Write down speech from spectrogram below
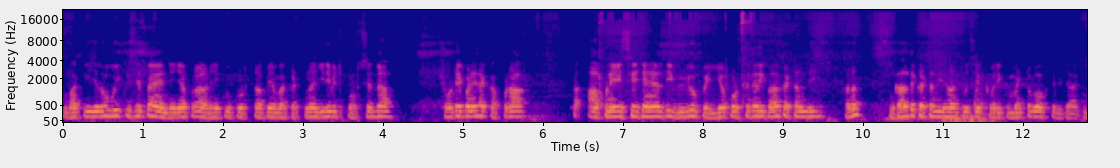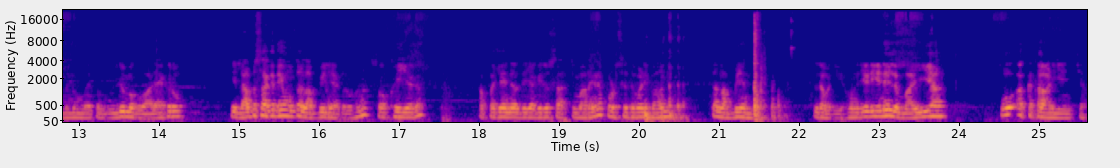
ਬਾਕੀ ਜਦੋਂ ਕੋਈ ਕਿਸੇ ਭੈਣ ਨੇ ਜਾਂ ਭਰਾ ਨੇ ਕੋਈ ਕੁੜਤਾ ਪਜਾਮਾ ਕੱਟਣਾ ਜਿਹਦੇ ਵਿੱਚ ਪੁੱਟ ਸਿੱਧਾ ਛੋਟੇ ਪਣੇ ਦਾ ਕੱਪੜਾ ਤਾਂ ਆਪਣੇ ਇਸੇ ਚੈਨਲ ਦੀ ਵੀਡੀਓ ਪਈ ਆ ਪੁੱਟ ਸਿੱਧਾ ਦੀ ਬਾਹ ਕੱਟਣ ਦੀ ਹਨਾ? ਗਲਤ ਕੱਟਣ ਦੀ ਥਾਂ ਤੁਸੀਂ ਇੱਕ ਵਾਰੀ ਕਮੈਂਟ ਬਾਕਸ ਦੇ ਵਿੱਚ ਆ ਕੇ ਮੈਨੂੰ ਮੈਂ ਤੋਂ ਵੀਡੀਓ ਮੰਗਵਾ ਲਿਆ ਕਰੋ। ਜੇ ਲੱਭ ਸਕਦੇ ਹੋ ਤਾਂ ਲੱਭ ਹੀ ਲਿਆ ਕਰੋ ਹਨਾ? ਸੌਖਾ ਹੀ ਹੈਗਾ। ਆਪਾਂ ਚੈਨਲ ਤੇ ਜਾ ਕੇ ਜੋ ਸਰਚ ਮਾਰਾਂਗੇ ਨਾ ਪੁੱਟ ਸਿੱਧ ਵਾਲੀ ਬਾਹ ਤਾਂ ਲੱਭ ਜਾਂਦਾ। ਲਓ ਜੀ, ਹੁਣ ਜਿਹੜੀ ਇਹਨੇ ਲੰਬਾਈ ਆ, ਉਹ 41 ਇੰਚ ਆ।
